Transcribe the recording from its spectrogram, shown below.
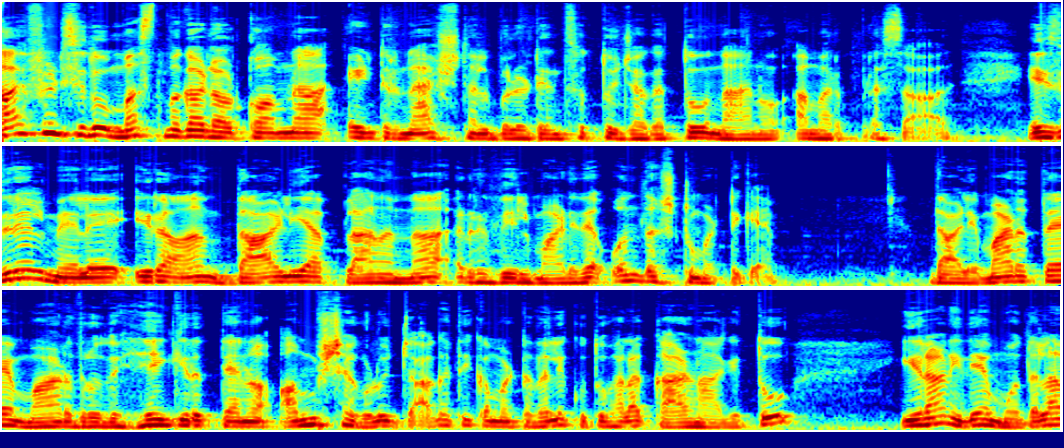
ಹಾಯ್ ಫ್ರೆಂಡ್ಸ್ ಇದು ಮಸ್ತ್ ಮಗ ಡಾಟ್ ಕಾಮ್ನ ಇಂಟರ್ನ್ಯಾಷನಲ್ ಬುಲೆಟಿನ್ ಸುತ್ತು ಜಗತ್ತು. ನಾನು ಅಮರ್ ಪ್ರಸಾದ್. ಇಸ್ರೇಲ್ ಮೇಲೆ ಇರಾನ್ ದಾಳಿಯ ಪ್ಲಾನ್ ಅನ್ನ ರಿವೀಲ್ ಮಾಡಿದೆ ಒಂದಷ್ಟು ಮಟ್ಟಿಗೆ. ದಾಳಿ ಮಾಡುತ್ತೆ, ಮಾಡಿದ್ರದು ಹೇಗಿರುತ್ತೆ ಅನ್ನೋ ಅಂಶಗಳು ಜಾಗತಿಕ ಮಟ್ಟದಲ್ಲಿ ಕುತೂಹಲ ಕಾರಣ ಆಗಿತ್ತು. ಇರಾನ್ ಇದೇ ಮೊದಲ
